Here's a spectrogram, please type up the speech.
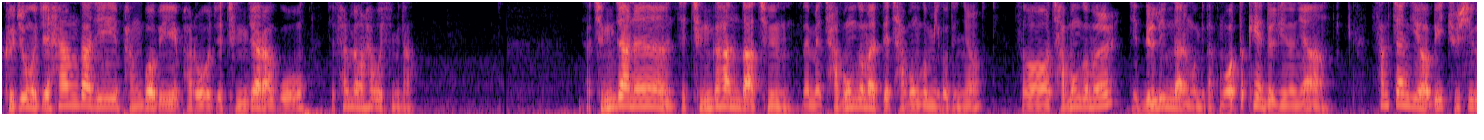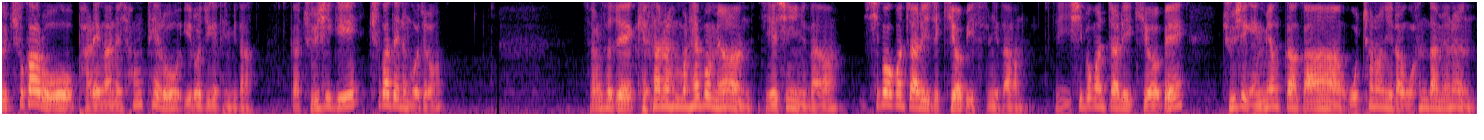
그중 이제 한 가지 방법이 바로 이제 증자라고 이제 설명을 하고 있습니다. 증자는 이제 증가한다 증, 그다음에 자본금 할 때 자본금이거든요. 그래서 자본금을 늘린다는 겁니다. 그럼 어떻게 늘리느냐? 상장 기업이 주식을 추가로 발행하는 형태로 이루어지게 됩니다. 그러니까 주식이 추가되는 거죠. 자, 그래서 이제 계산을 한번 해보면 예시입니다. 10억 원짜리 이제 기업이 있습니다. 이 10억 원짜리 기업의 주식 액면가가 5천 원이라고 한다면은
